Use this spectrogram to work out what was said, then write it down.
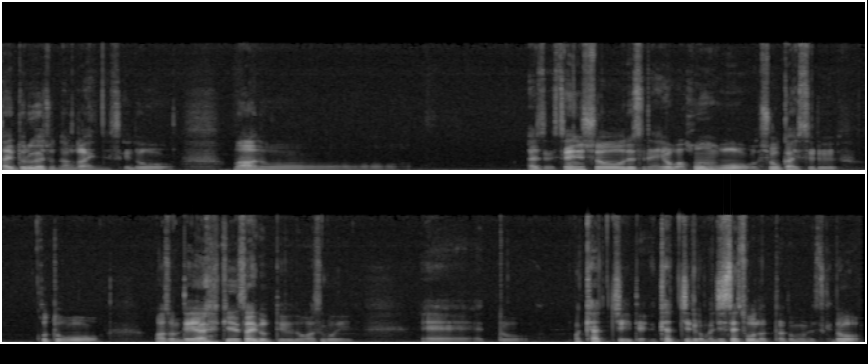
タイトルがちょっと長いんですけど、まああのあれですね選書ですね。要は本を紹介することを、まあ、その出会い系サイドっていうのがすごいえー、っと、まあ、キャッチーでキャッチーというか、まあ、実際そうだったと思うんですけど、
